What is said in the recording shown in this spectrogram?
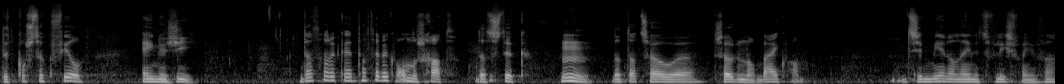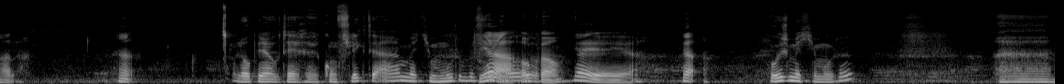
dat kost ook veel energie. Dat, had ik, eh, dat heb ik wel onderschat, dat stuk. Hmm. Dat dat zo, eh, zo er nog bij kwam. Het is meer dan alleen het verlies van je vader. Ja, Loop je nou ook tegen conflicten aan met je moeder bijvoorbeeld? ja ook wel. Ja, ja, ja. Ja. Hoe is het met je moeder? Ehm,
